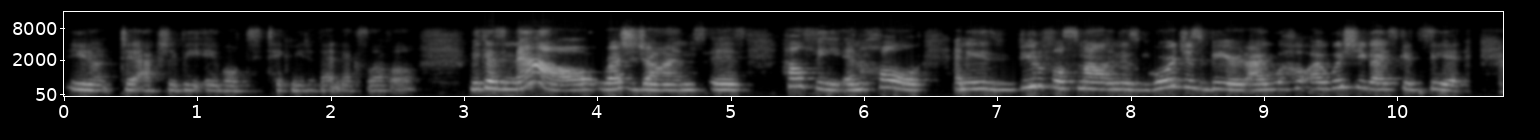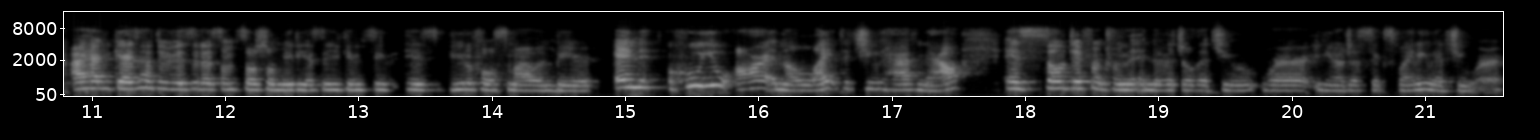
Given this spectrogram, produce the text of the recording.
you know, to actually be able to take me to that next level. Because now Russ Johns is healthy and whole and he's beautiful smile and this gorgeous beard. I, I wish you guys could see it. I have you guys have to visit us on social media so you can see his beautiful smile and beard. And who you are and the light that you have now is so different from the individual that you were, you know, just explaining that you were.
